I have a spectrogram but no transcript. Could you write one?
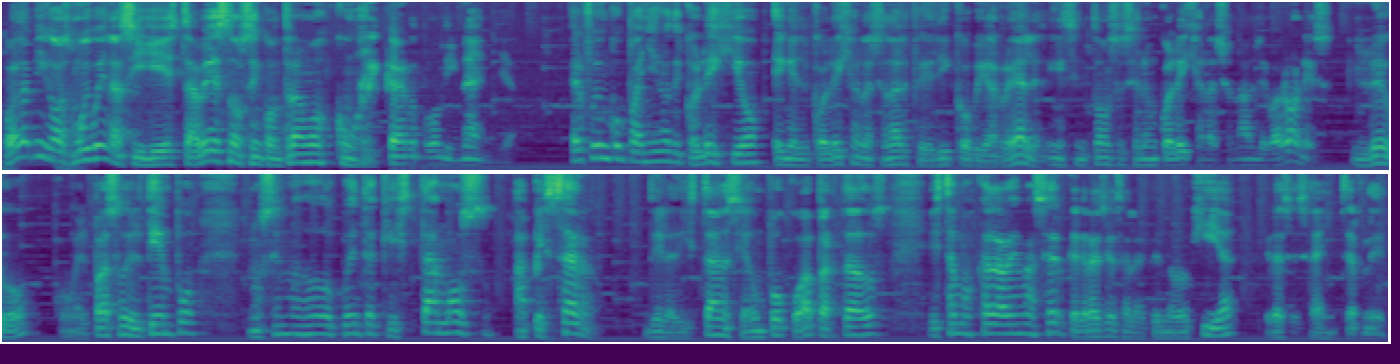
Hola amigos, muy buenas y esta vez nos encontramos con Ricardo Ninanja. Él fue un compañero de colegio en el Colegio Nacional Federico Villarreal, en ese entonces era un colegio nacional de varones. Y luego, con el paso del tiempo, nos hemos dado cuenta que estamos, a pesar de la distancia, un poco apartados, estamos cada vez más cerca gracias a la tecnología, gracias a Internet.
